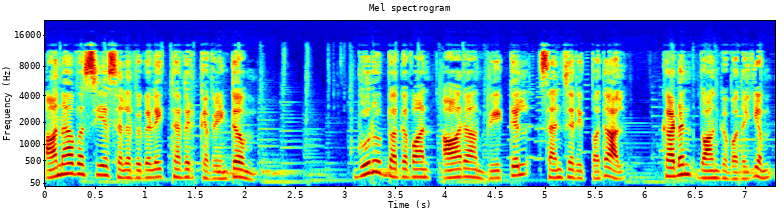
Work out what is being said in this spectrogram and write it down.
அனாவசிய செலவுகளை தவிர்க்க வேண்டும். குரு பகவான் ஆறாம் வீட்டில் சஞ்சரிப்பதால் கடன் வாங்குவதையும்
